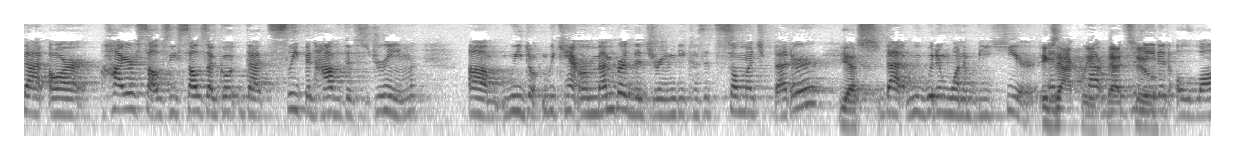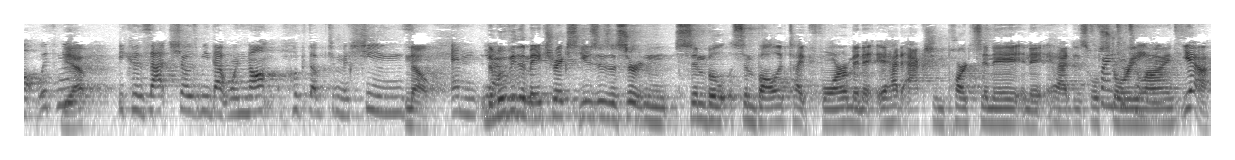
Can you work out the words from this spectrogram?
that our higher selves, these selves that go that sleep and have this dream, um, we don't we can't remember the dream because it's so much better Yes. that we wouldn't want to be here. And Exactly, that, that too. resonated a lot with me. Yep. Because that shows me that we're not hooked up to machines. No. And The movie The Matrix uses a certain symbol, symbolic type form, and it, it had action parts in it, and it had this whole storyline. entertainment. Yeah.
